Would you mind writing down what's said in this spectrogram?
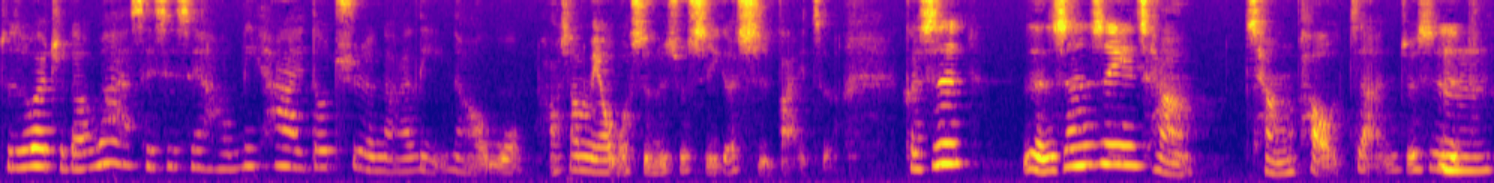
就是会觉得哇，谁谁谁好厉害，都去了哪里，然后我好像没有，我是不是就是一个失败者？可是人生是一场长跑战，就是。嗯。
